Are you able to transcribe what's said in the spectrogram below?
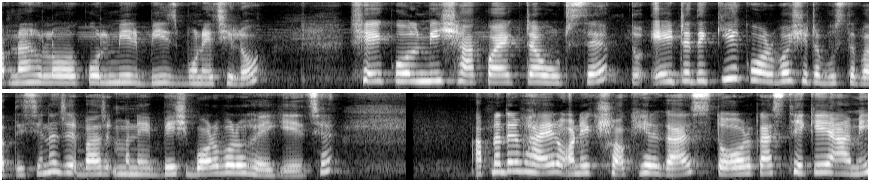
আপনার হলো কলমির বীজ বনেছিল। সেই কলমি শাক কয়েকটা উঠছে। তো এইটাতে কী করব সেটা বুঝতে পারতেছি না যে মানে বেশ বড় বড় হয়ে গিয়েছে। আপনাদের ভাইয়ের অনেক শখের গাছ। তো ওর কাছ থেকে আমি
